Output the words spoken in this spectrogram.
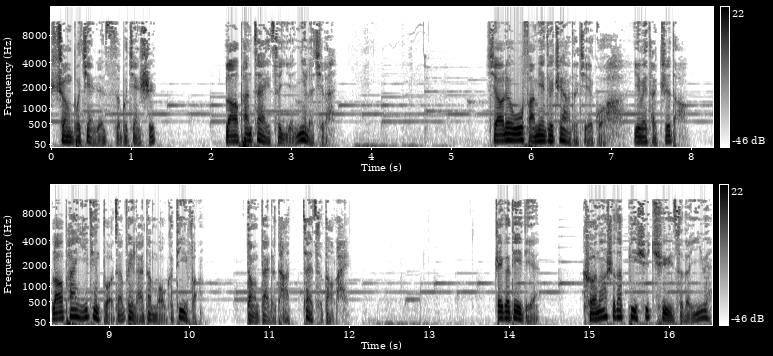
生不见人，死不见尸。老潘再一次隐匿了起来。小刘无法面对这样的结果，因为他知道老潘一定躲在未来的某个地方，等待着他再次到来。这个地点，可能是他必须去一次的医院。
